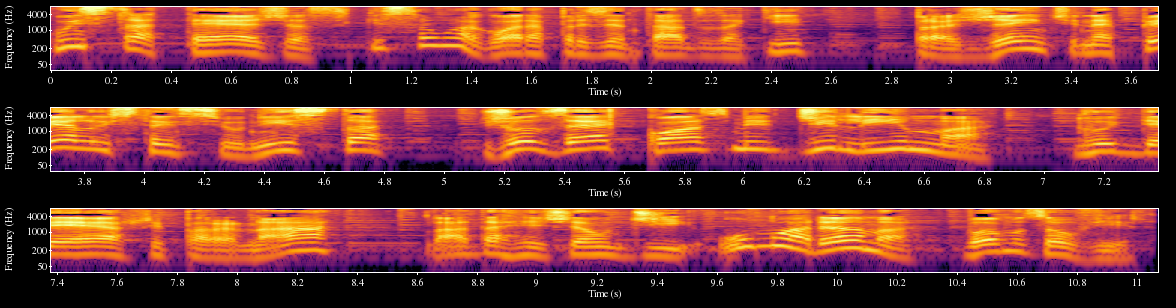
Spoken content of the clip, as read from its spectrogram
com estratégias que são agora apresentadas aqui para gente né, pelo extensionista José Cosme de Lima, do IDR Paraná, lá da região de Umuarama. Vamos ouvir.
